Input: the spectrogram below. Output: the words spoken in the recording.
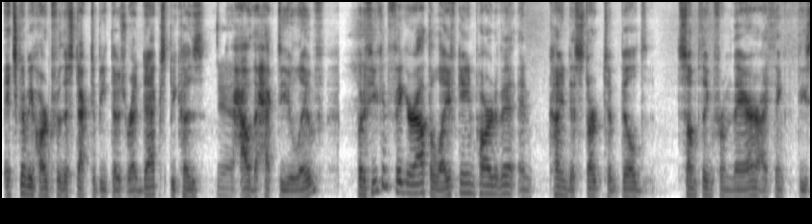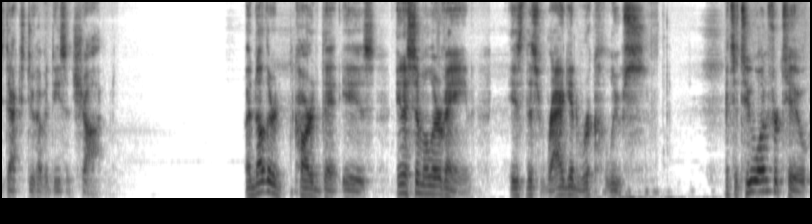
It's going to be hard for this deck to beat those red decks because Yeah. how the heck do you live? But if you can figure out the life gain part of it and kind of start to build something from there, I think these decks do have a decent shot. Another card that is in a similar vein is this Ragged Recluse. It's a 2 1 for 2.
